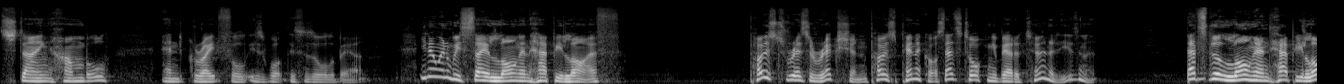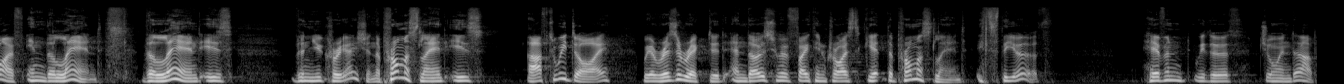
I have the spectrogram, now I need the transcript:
staying humble and grateful is what this is all about. You know, when we say long and happy life, post resurrection, post Pentecost, that's talking about eternity, isn't it? That's the long and happy life in the land. The land is the new creation. The promised land is after we die, we are resurrected, and those who have faith in Christ get the promised land. It's the earth. Heaven with earth joined up.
